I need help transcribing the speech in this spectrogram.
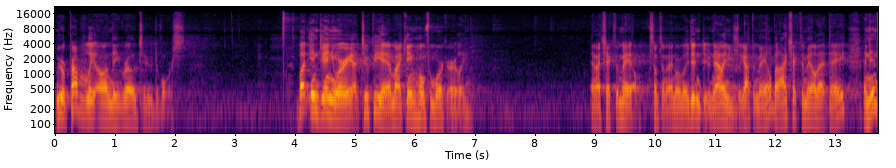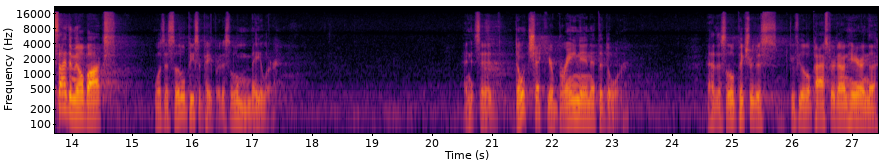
we were probably on the road to divorce. But in January at 2 p.m., I came home from work early and I checked the mail, something I normally didn't do. Natalie usually got the mail, but I checked the mail that day, and inside the mailbox was this little piece of paper, this little mailer. And it said, Don't check your brain in at the door. I had this little picture, this goofy little pastor down here in the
